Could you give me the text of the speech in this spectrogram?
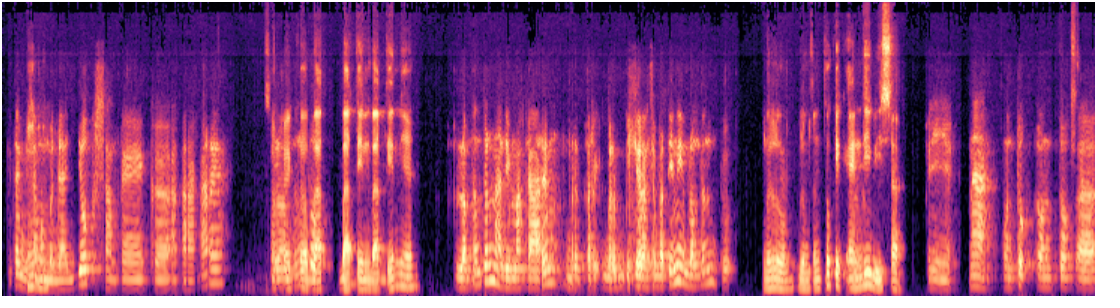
kita bisa Mm-mm. membedah jokes sampai ke akar-akar ya Sampai Belum ke tentu. bat- batin-batinnya. belum tentu Nadiem Makarim ber- ber- berpikiran seperti ini belum tentu Belum, belum tentu kick Andy bisa. iya nah untuk untuk eh,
